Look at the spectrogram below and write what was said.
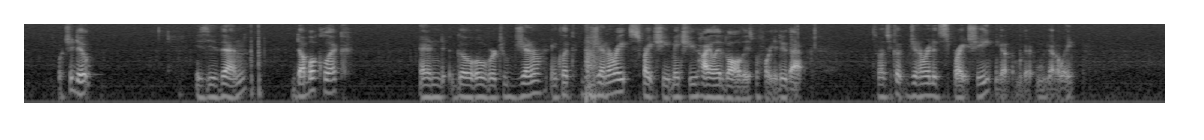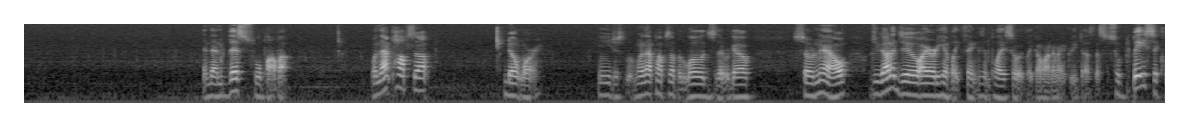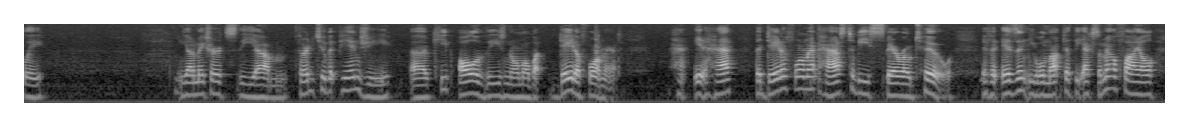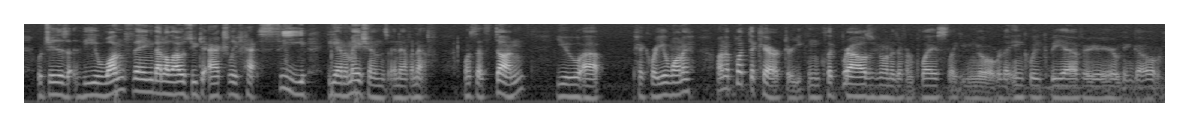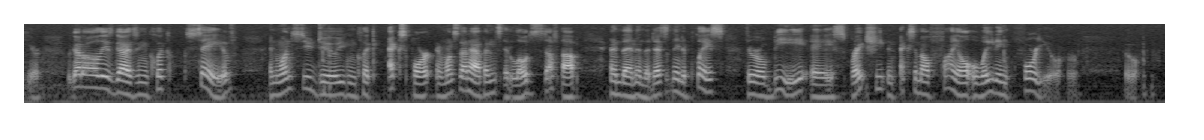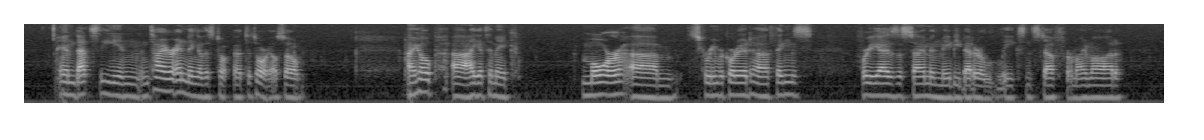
what you do is you then double click and go over to gener and click generate sprite sheet. Make sure you highlighted all of these before you do that. So once you click generated sprite sheet, you got we got we gotta wait. And then this will pop up. When that pops up, don't worry. you just when that pops up, it loads. There we go. So now what you gotta do, I already have like things in place, so it like automatically does this. So basically, you gotta make sure it's the 32-bit um, PNG. Uh, keep all of these normal, but data format. It ha the data format has to be Sparrow 2. If it isn't, you will not get the XML file, which is the one thing that allows you to actually see the animations in FNF. Once that's done, you uh, pick where you want to want to put the character. You can click browse if you want a different place. Like you can go over to Inkweek BF or here. We can go over here. We got all these guys. You can click save, and once you do, you can click export. And once that happens, it loads stuff up, and then in the designated place, there will be a sprite sheet and XML file waiting for you. And that's the entire ending of this uh, tutorial. So I hope uh, I get to make more um, screen recorded uh, things for you guys this time and maybe better leaks and stuff for my mod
